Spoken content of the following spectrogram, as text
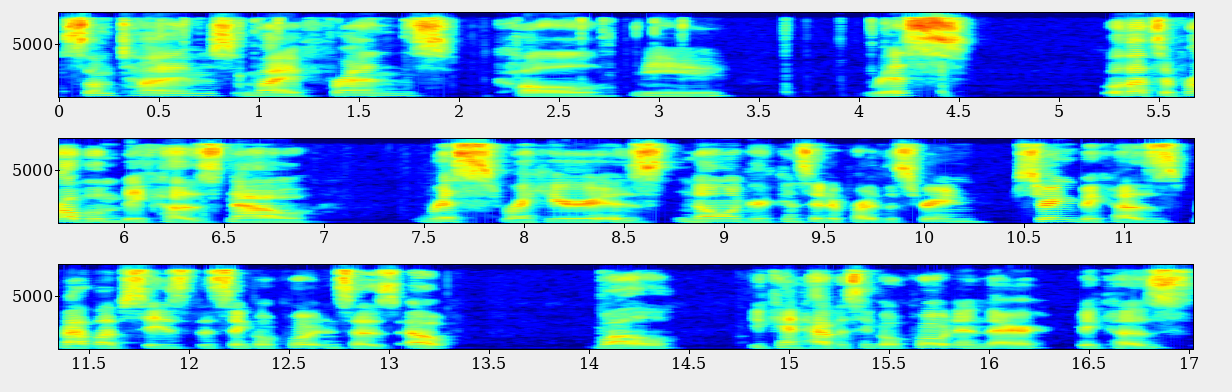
sometimes my friends call me Riss, well, that's a problem because now Riss right here is no longer considered part of the string, string because MATLAB sees the single quote and says, oh, well, you can't have a single quote in there because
